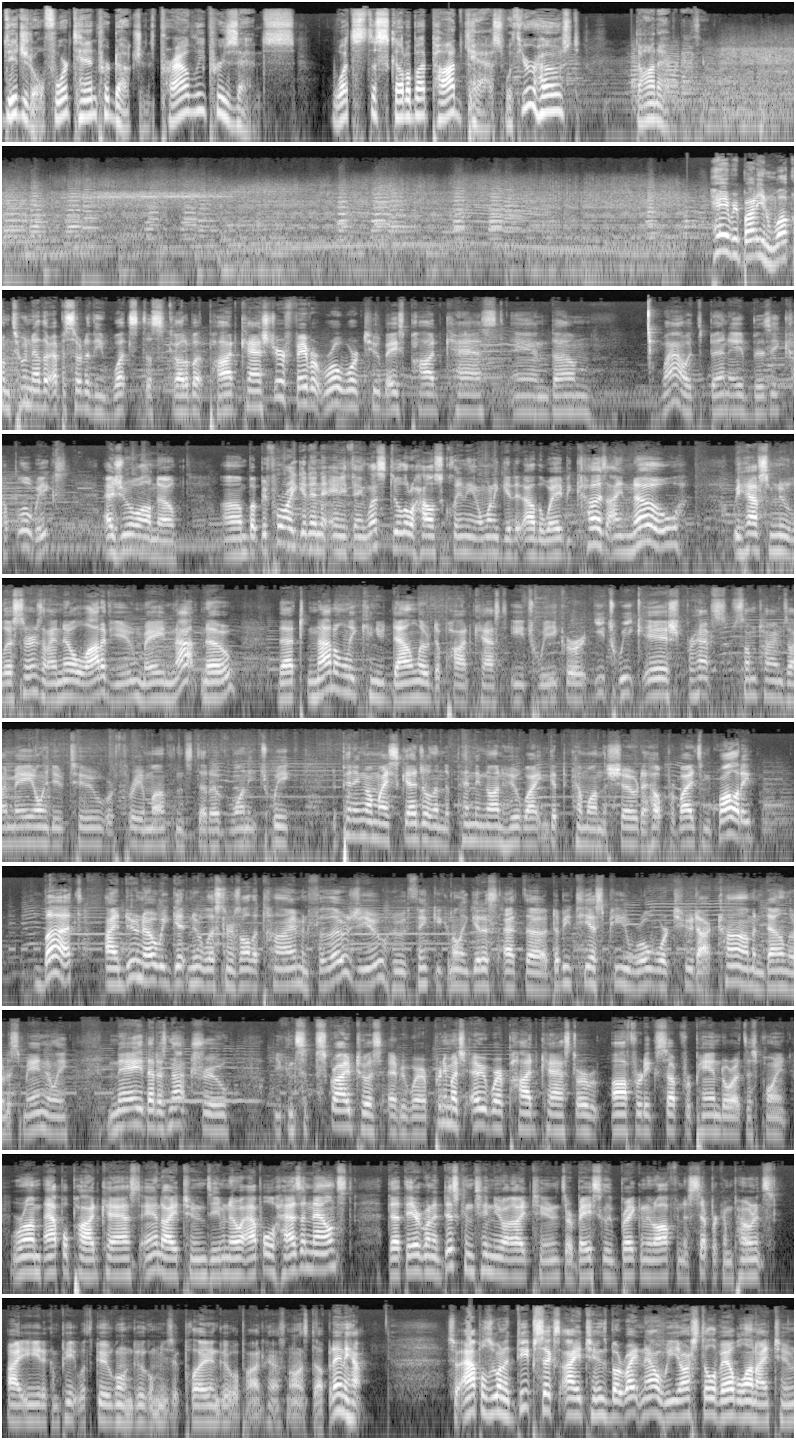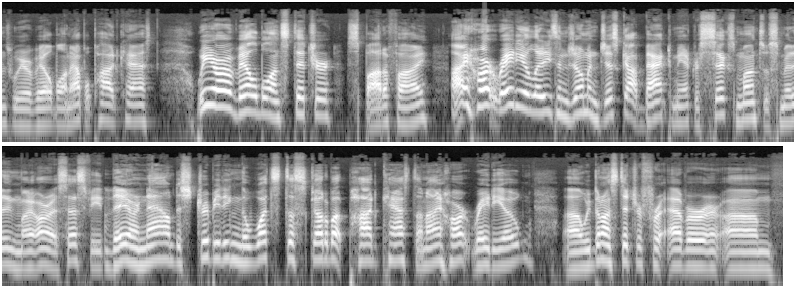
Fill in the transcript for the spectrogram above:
Digital 410 Productions proudly presents What's the Scuttlebutt podcast with your host, Don Abernathy. Hey, everybody, and welcome to another episode of the What's the Scuttlebutt podcast, your favorite World War II based podcast. And, um, wow, it's been a busy couple of weeks, as you all know. Um, but before I get into anything, let's do a little house cleaning. I want to get it out of the way because I know we have some new listeners, and I know a lot of you may not know that not only can you download the podcast each week or each week ish, perhaps sometimes I may only do two or three a month instead of one each week depending on my schedule and depending on who I can get to come on the show to help provide some quality. But I do know we get new listeners all the time, and for those of you who think you can only get us at the WTSPWorldWar2.com and download us manually, nay, that is not true. You can subscribe to us everywhere, pretty much everywhere podcasts are offered except for Pandora at this point. We're on Apple Podcasts and iTunes, even though Apple has announced that they are going to discontinue iTunes. They're basically breaking it off into separate components i.e., to compete with Google and Google Music Play and Google Podcasts and all that stuff. But anyhow, so Apple's going to deep six iTunes, but right now we are still available on iTunes. We are available on Apple Podcast. We are available on Stitcher, Spotify, iHeartRadio. Ladies and gentlemen, just got back to me after six months of submitting my RSS feed. They are now distributing the What's the Scuttlebutt podcast on iHeartRadio. Uh, we've been on Stitcher forever. Um,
